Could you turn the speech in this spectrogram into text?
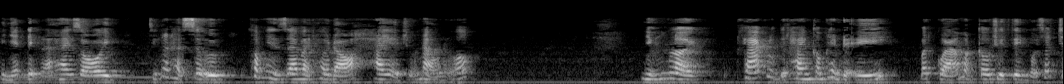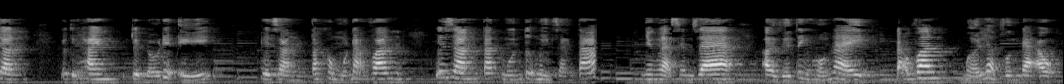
thì nhất định là hay rồi. Chính là thật sự Không nhìn ra bài thơ đó hay ở chỗ nào nữa. Những lời khác Lục Tuyệt Thanh không thèm để ý. Bất quá một câu trừ tiền của xuất trần Lục Tuyệt Thanh tuyệt đối để ý. Tuy rằng ta không muốn đạo văn Tuy rằng ta muốn tự mình sáng tác Nhưng lại xem ra Ở dưới tình huống này Đạo văn mới là vương đạo.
